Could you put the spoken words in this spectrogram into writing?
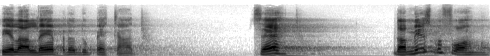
pela lepra do pecado. Certo? Da mesma forma,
